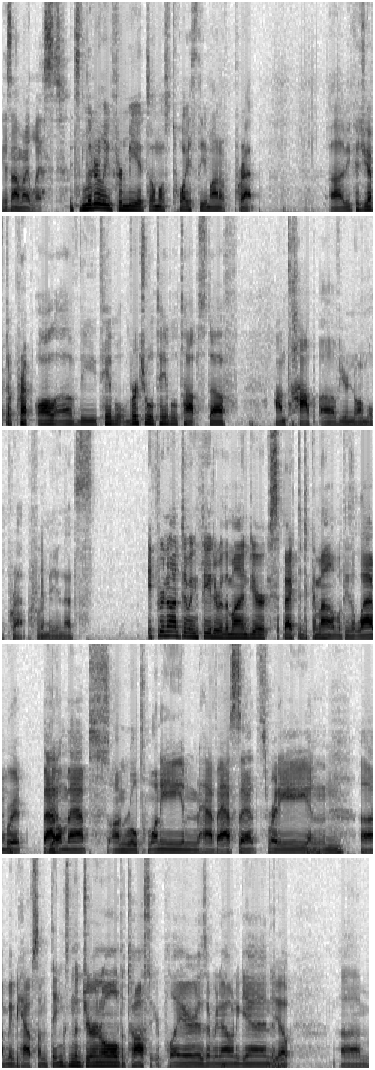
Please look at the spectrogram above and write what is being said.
is on my list. It's literally for me. It's almost twice the amount of prep uh, because you have to prep all of the table virtual tabletop stuff on top of your normal prep for me, and that's If you're not doing theater of the mind, you're expected to come out with these elaborate battle Yep. maps on Roll20 and have assets ready and uh, maybe have some things in the journal to toss at your players every now and again. And, yep, Um,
